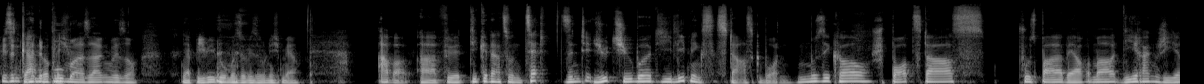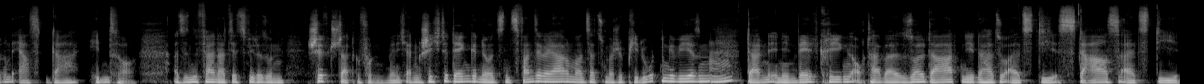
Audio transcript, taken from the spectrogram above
Wir sind Ja, keine wirklich. Boomer, sagen wir so. Ja, Babyboomer sowieso nicht mehr. Aber äh, für die Generation Z sind YouTuber die Lieblingsstars geworden. Musiker, Sportstars, Fußballer, wer auch immer, die rangieren erst dahinter. Also insofern hat jetzt wieder so ein Shift stattgefunden. Wenn ich an Geschichte denke, in den 1920er Jahren waren es ja zum Beispiel Piloten gewesen, Mhm. dann in den Weltkriegen auch teilweise Soldaten, die dann halt so als die Stars, als die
